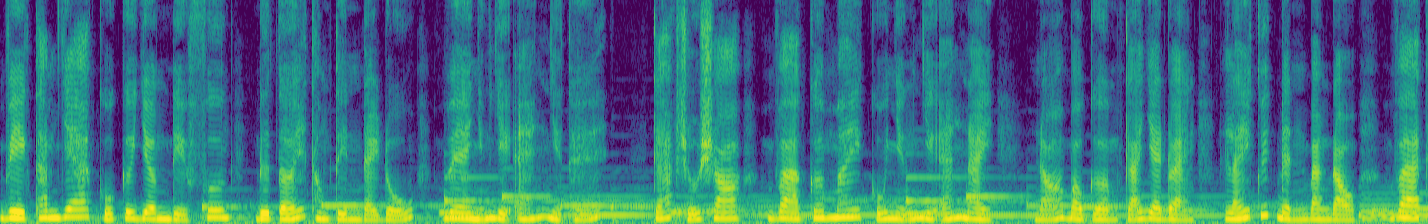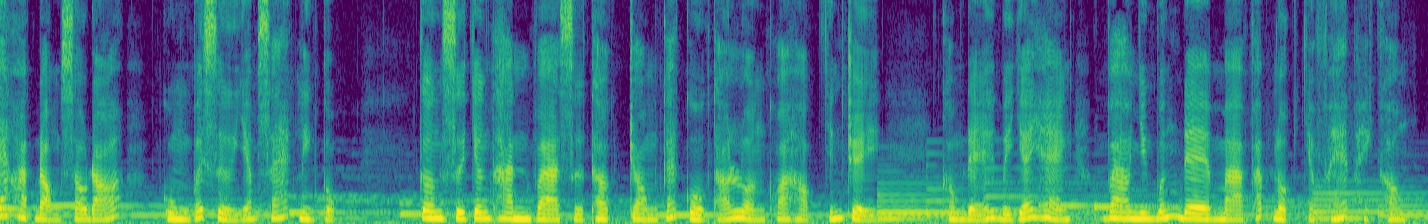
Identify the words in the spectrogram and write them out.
Việc tham gia của cư dân địa phương đưa tới thông tin đầy đủ về những dự án như thế các rủi ro và cơ may của những dự án này. Nó bao gồm cả giai đoạn lấy quyết định ban đầu và các hoạt động sau đó, cùng với sự giám sát liên tục. Cần sự chân thành và sự thật trong các cuộc thảo luận khoa học chính trị. Không để bị giới hạn vào những vấn đề mà pháp luật cho phép hay không.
